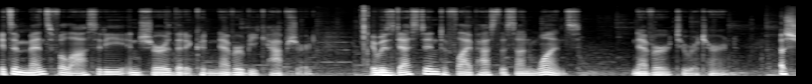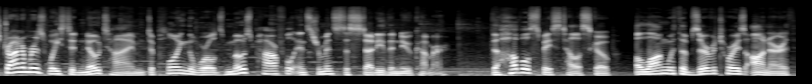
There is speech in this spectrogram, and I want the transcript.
its immense velocity ensured that it could never be captured. It was destined to fly past the sun once, never to return. Astronomers wasted no time deploying the world's most powerful instruments to study the newcomer. The Hubble Space Telescope, along with observatories on Earth,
